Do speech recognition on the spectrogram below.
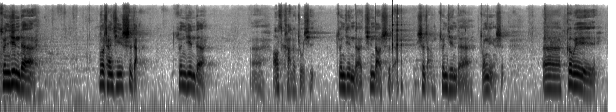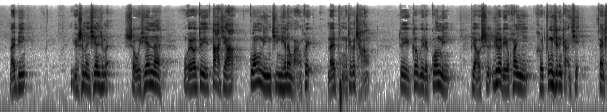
尊敬的洛杉矶市长，尊敬的呃奥斯卡的主席，尊敬的青岛市的市长，尊敬的总领事，呃，各位来宾，女士们、先生们，首先呢，我要对大家光临今天的晚会来捧这个场，对各位的光临表示热烈欢迎和衷心的感谢，Thank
